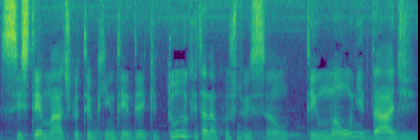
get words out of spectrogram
sistemática. Eu tenho que entender que tudo que está na Constituição tem uma unidade.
